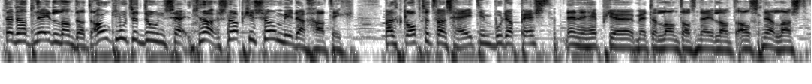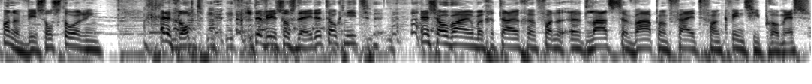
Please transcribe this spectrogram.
dan had Nederland dat ook moeten doen. Nou, snap je, zo'n middag had ik. Maar het klopt, het was heet in Budapest. En dan heb je met een land als Nederland al snel last van een wisselstoring. En dat klopt, de wissels deden het ook niet. En zo waren we getuigen van het laatste wapenfeit van Quincy Promes.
